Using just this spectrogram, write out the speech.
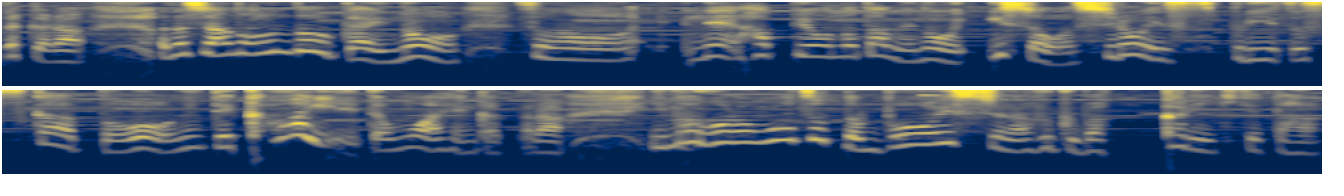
だから、私あの運動会の、その、ね、発表のための衣装は、白いスプリーツスカートを見て可愛いって思わへんかったら、今頃もうちょっとボーイッシュな服ばっかり着てた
